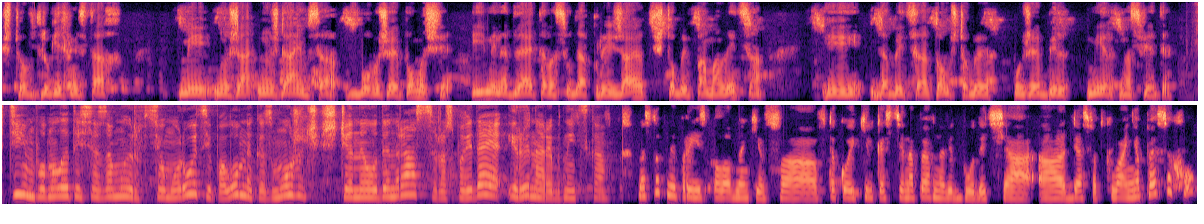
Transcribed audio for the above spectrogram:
что в других местах мы нужда- нуждаемся в Божьей помощи. И именно для этого сюда приезжают, чтобы помолиться и добиться о том, чтобы уже был мир на свете. Втім, помолитися за мир в цьому році паломники зможуть ще не один раз, розповідає Ірина Рибницька. Наступний приїзд паломників в такої кількості напевно відбудеться для святкування Песаху.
